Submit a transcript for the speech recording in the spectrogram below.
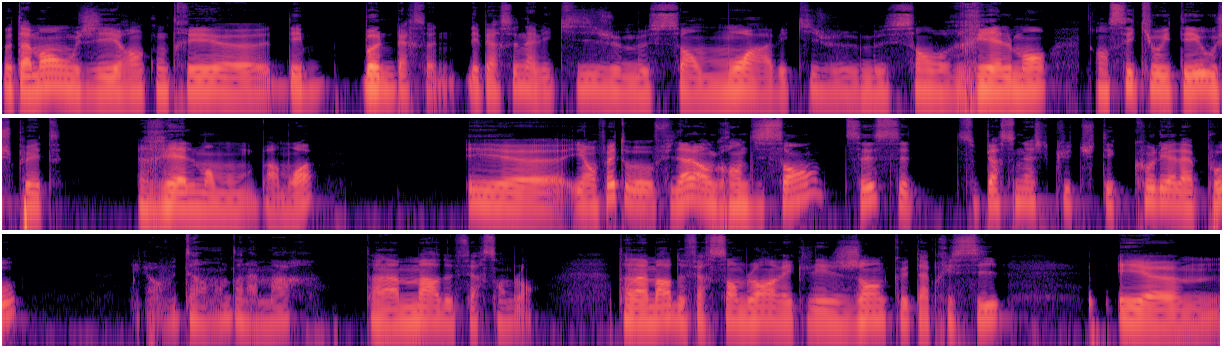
notamment où j'ai rencontré euh, des bonnes personnes, des personnes avec qui je me sens moi, avec qui je me sens réellement en sécurité, où je peux être réellement mon, bah, moi. Euh, et, en fait, au final, en grandissant, tu sais, ce personnage que tu t'es collé à la peau, et bien au bout d'un moment, t'en as marre. T'en as marre de faire semblant. T'en as marre de faire semblant avec les gens que t'apprécies. Et, euh,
